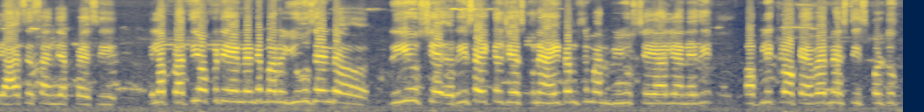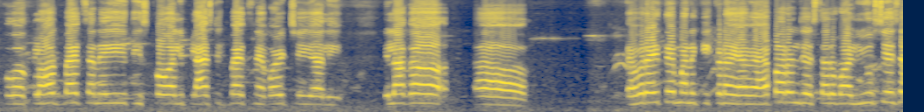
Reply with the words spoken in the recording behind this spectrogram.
గ్లాసెస్ అని చెప్పేసి. ఇలా ప్రతి ఒక్కటి ఏంటంటే మనం యూజ్ అండ్ రీయూజ్ రీసైకిల్ చేసుకునే ఐటమ్స్ మనం యూజ్ చేయాలి అనేది పబ్లిక్లో ఒక అవేర్నెస్ తీసుకుంటూ క్లాత్ బ్యాగ్స్ అనేవి తీసుకోవాలి ప్లాస్టిక్ బ్యాగ్స్ని అవాయిడ్ చేయాలి. ఇలాగా ఎవరైతే మనకి ఇక్కడ వ్యాపారం చేస్తారో వాళ్ళు యూజ్ చేసే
